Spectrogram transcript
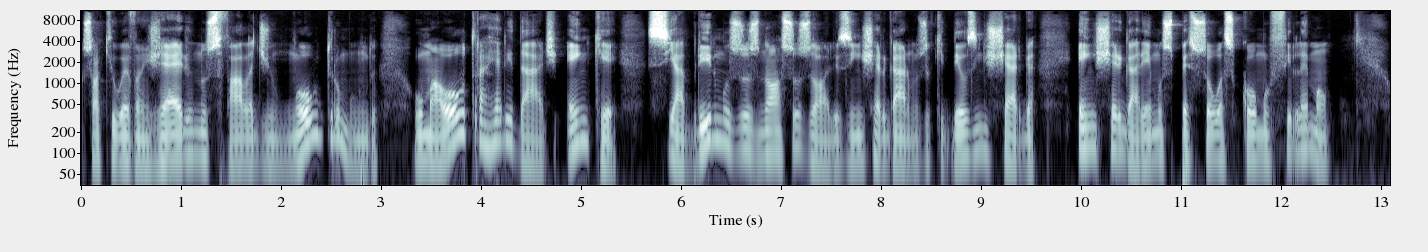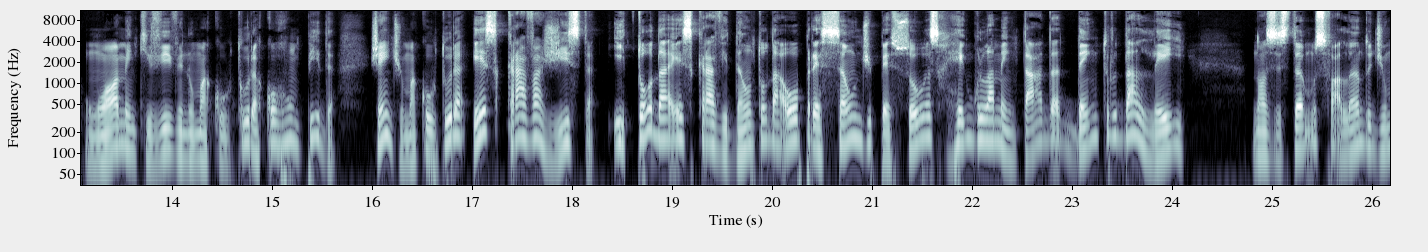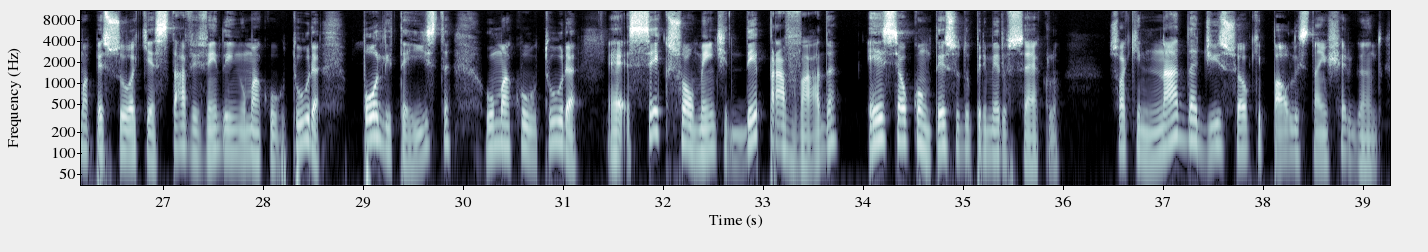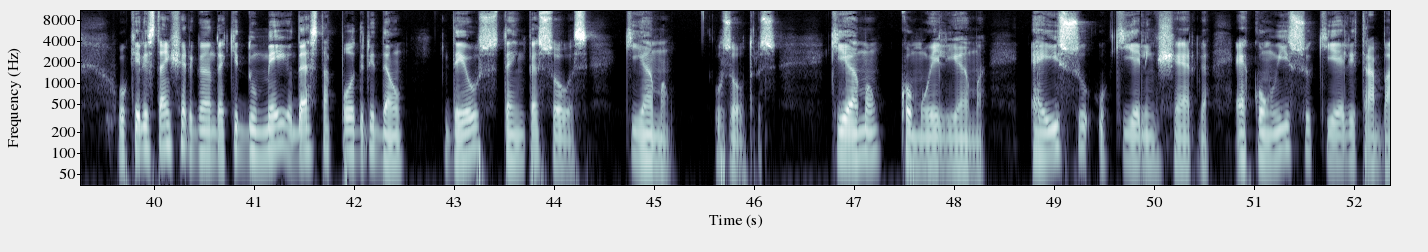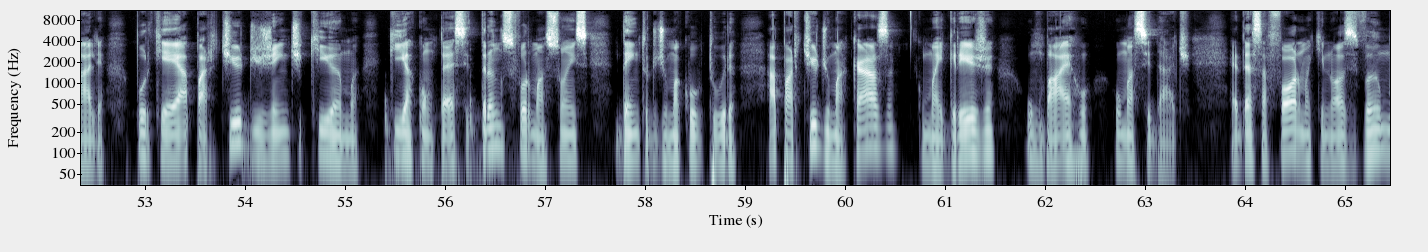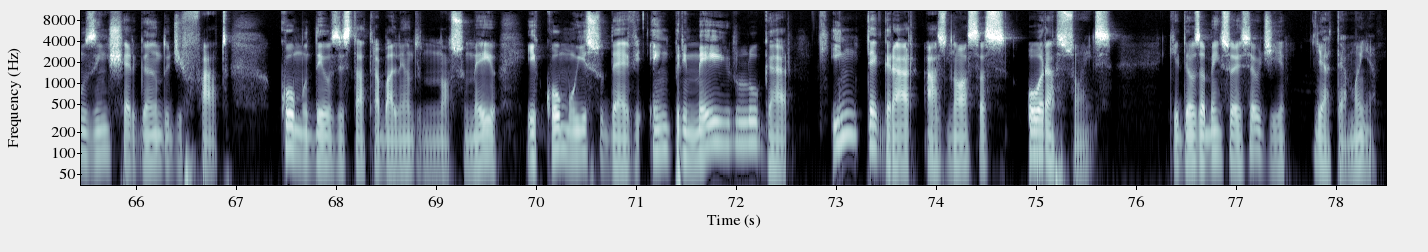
só que o Evangelho nos fala de um outro mundo, uma outra realidade, em que, se abrirmos os nossos olhos e enxergarmos o que Deus enxerga, enxergaremos pessoas como Filemão. Um homem que vive numa cultura corrompida. Gente, uma cultura escravagista. E toda a escravidão, toda a opressão de pessoas regulamentada dentro da lei. Nós estamos falando de uma pessoa que está vivendo em uma cultura politeísta, uma cultura é, sexualmente depravada. Esse é o contexto do primeiro século. Só que nada disso é o que Paulo está enxergando. O que ele está enxergando é que, do meio desta podridão, Deus tem pessoas que amam os outros, que amam como ele ama, é isso o que ele enxerga, é com isso que ele trabalha, porque é a partir de gente que ama que acontece transformações dentro de uma cultura, a partir de uma casa, uma igreja, um bairro, uma cidade. É dessa forma que nós vamos enxergando de fato como Deus está trabalhando no nosso meio e como isso deve, em primeiro lugar, integrar as nossas orações. Que Deus abençoe seu dia e até amanhã.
